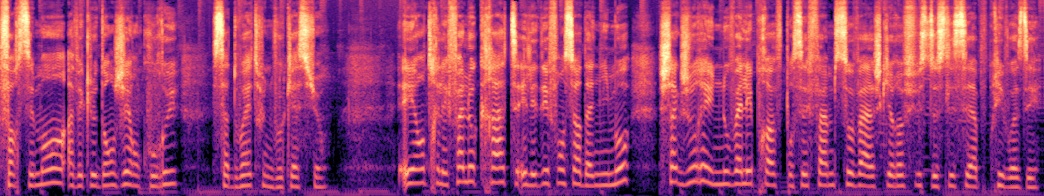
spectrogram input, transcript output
Forcément, avec le danger encouru, ça doit être une vocation. Et entre les phallocrates et les défenseurs d'animaux, chaque jour est une nouvelle épreuve pour ces femmes sauvages qui refusent de se laisser apprivoiser.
